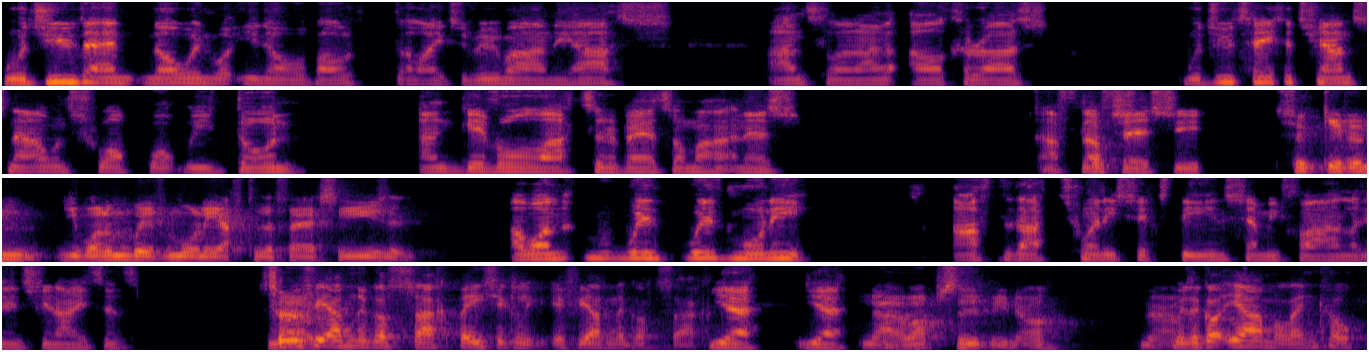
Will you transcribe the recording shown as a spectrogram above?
Would you then, knowing what you know about the likes of Oumar Niasse, Ansel and Al- Alcaraz, would you take a chance now and swap what we've done and give all that to Roberto Martinez after that first season? So give him, you want him with money after the first season. I want with with money after that 2016 semi final against United. so No. if he hadn't got sacked, basically, if he hadn't got sacked, Yeah, yeah. No, absolutely not. No. we'd have got Yarmolenko.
